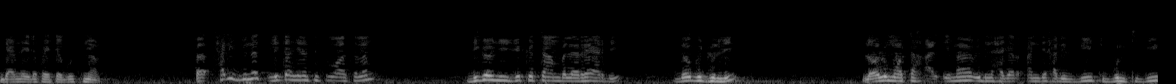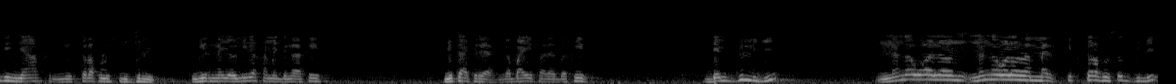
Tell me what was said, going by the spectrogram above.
njàngal yi dafay tegu ci ñoom xadis bi nag li tax yonent bi sallallahu alayhi wasallam digal ñuy jëkk a tàmbale reer bi doog a julli loolu moo tax al imam ibn xajar andi xadis bii ci bunt bii di ñaax ñu toroxlu suñu julli ngir ne yow mi nga xamante nga xiif ñu taaj reer nga bàyyi fale ba xiif dem julli ji na nga waloon na nga waloon a mel ci toroxlu sa julli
